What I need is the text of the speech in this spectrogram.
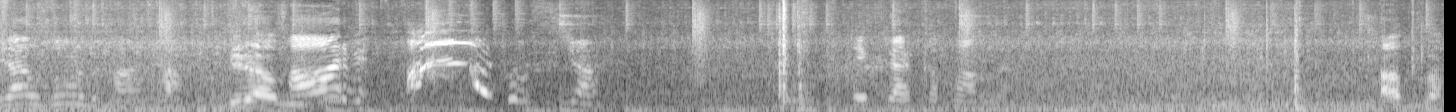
Biraz zordu kanka. Biraz mı? Ağır bir... Aa, çok sıcak. Tekrar kapandı. Atla.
